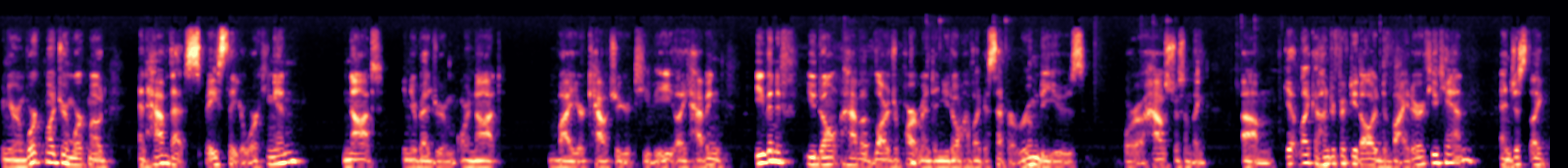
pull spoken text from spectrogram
when you're in work mode, you're in work mode, and have that space that you're working in, not in your bedroom or not by your couch or your TV. Like having even if you don't have a large apartment and you don't have like a separate room to use or a house or something, um, get like a $150 divider if you can, and just like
